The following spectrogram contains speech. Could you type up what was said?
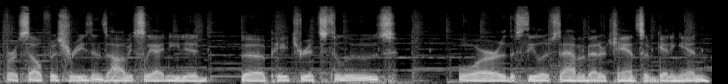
for selfish reasons. Obviously, I needed the Patriots to lose or the Steelers to have a better chance of getting in.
